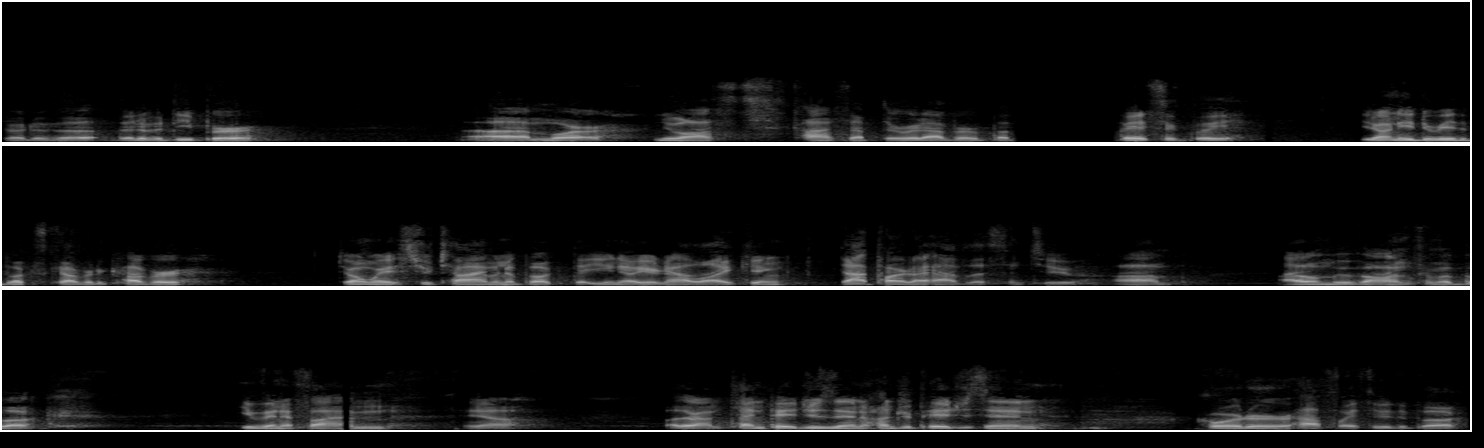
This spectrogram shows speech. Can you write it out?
sort of a bit of a deeper uh, more nuanced concept or whatever but basically you don't need to read the books cover to cover. Don't waste your time in a book that you know you're not liking. That part I have listened to. Um, I will move on from a book, even if I'm, you know, whether I'm 10 pages in, 100 pages in, quarter, halfway through the book.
